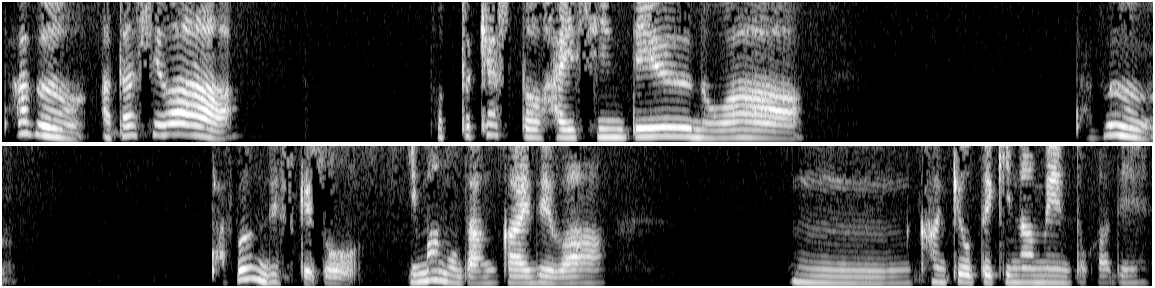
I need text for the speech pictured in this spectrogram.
多分私は、ポッドキャスト配信っていうのは、多分、多分ですけど、今の段階では、うん、環境的な面とかで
